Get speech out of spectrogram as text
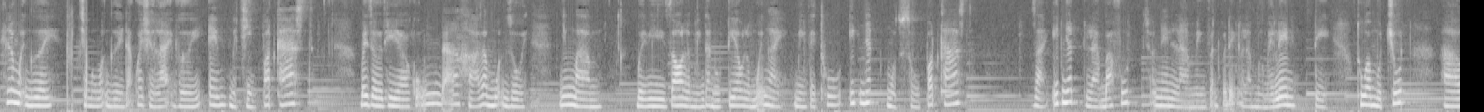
Hello mọi người, chào mừng mọi người đã quay trở lại với Em 19 Podcast Bây giờ thì ờ, cũng đã khá là muộn rồi. Nhưng mà bởi vì do là mình đặt mục tiêu là mỗi ngày mình phải thu ít nhất một số podcast. Dài ít nhất là 3 phút cho nên là mình vẫn quyết định là mở máy lên để thu âm một chút. À,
